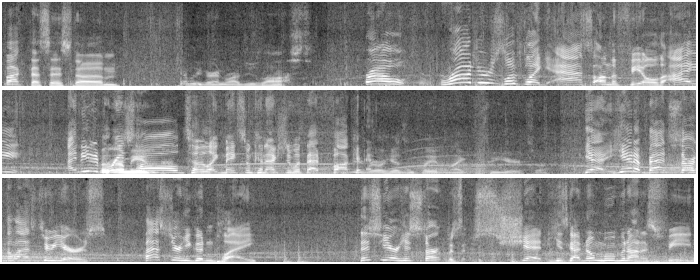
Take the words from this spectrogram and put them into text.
Fuck the system. I can't believe Aaron Rodgers lost. Bro, Rodgers looked like ass on the field. I I needed But, I Breece mean- Hall to like make some connection with that fuck. Bro, he hasn't played in like two years, so. Yeah, he had a bad start the last two years. Last year he couldn't play. This year his start was shit. He's got no movement on his feet.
